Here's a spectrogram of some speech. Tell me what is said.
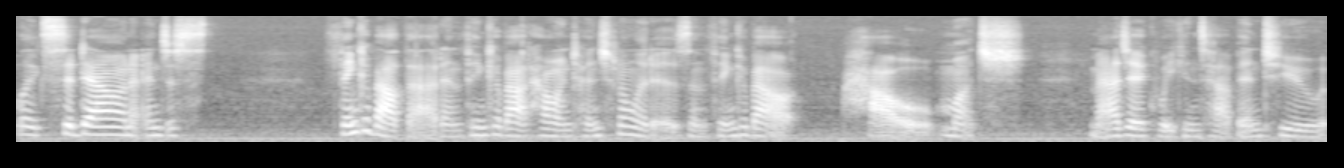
like sit down and just think about that and think about how intentional it is and think about how much magic we can tap into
